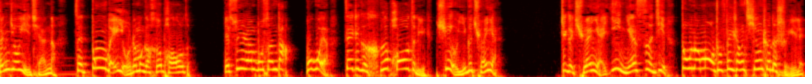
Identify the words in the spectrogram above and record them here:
很久以前呢，在东北有这么个河泡子，也虽然不算大，不过呀，在这个河泡子里却有一个泉眼。这个泉眼一年四季都能冒出非常清澈的水来，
